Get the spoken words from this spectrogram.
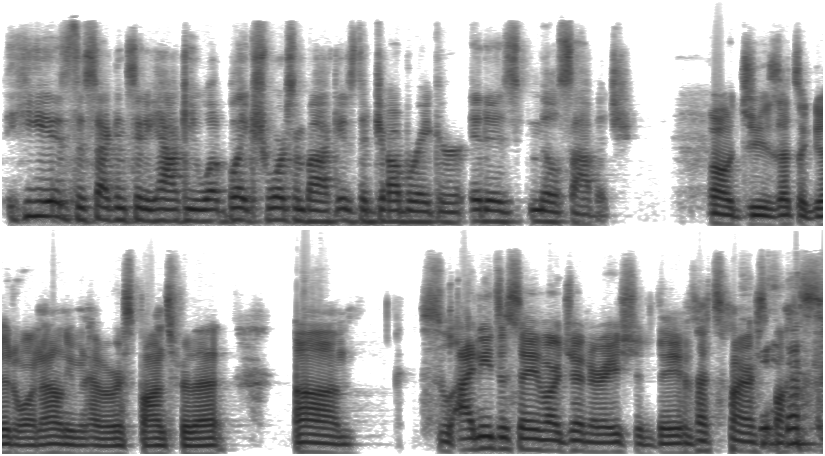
he is the second city hockey. What Blake Schwarzenbach is the jawbreaker. It is Mil Savage. Oh, geez, that's a good one. I don't even have a response for that. Um, so I need to save our generation, Dave. That's my response.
